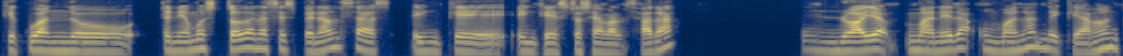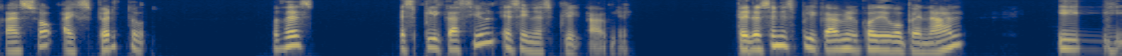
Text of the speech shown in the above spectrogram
que cuando teníamos todas las esperanzas en que, en que esto se avanzara, no haya manera humana de que hagan caso a expertos. Entonces, explicación es inexplicable. Pero es inexplicable el Código Penal y,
